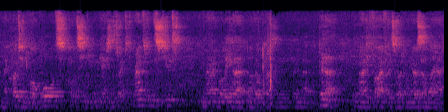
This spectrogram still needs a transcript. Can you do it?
And they're quoting Bob Ward's Policy and Communications Director at the Grantham Institute, and Mario Molina, Nobel Prize winner in 95 for his work on the ozone layer,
